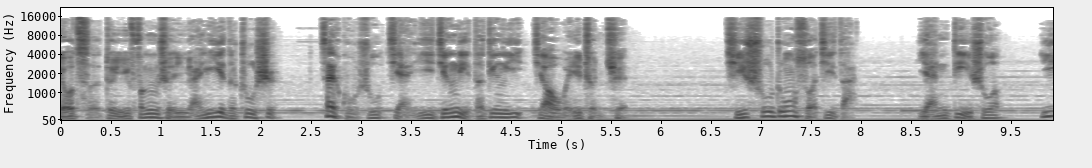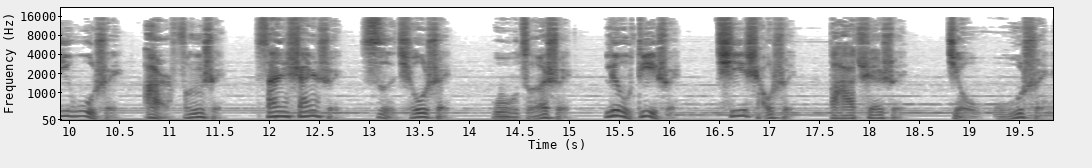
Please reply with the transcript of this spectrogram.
由此，对于风水原意的注释，在古书《简易经》里的定义较为准确。其书中所记载：炎帝说，一雾水，二风水，三山水，四秋水，五泽水，六地水，七少水，八缺水，九无水。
